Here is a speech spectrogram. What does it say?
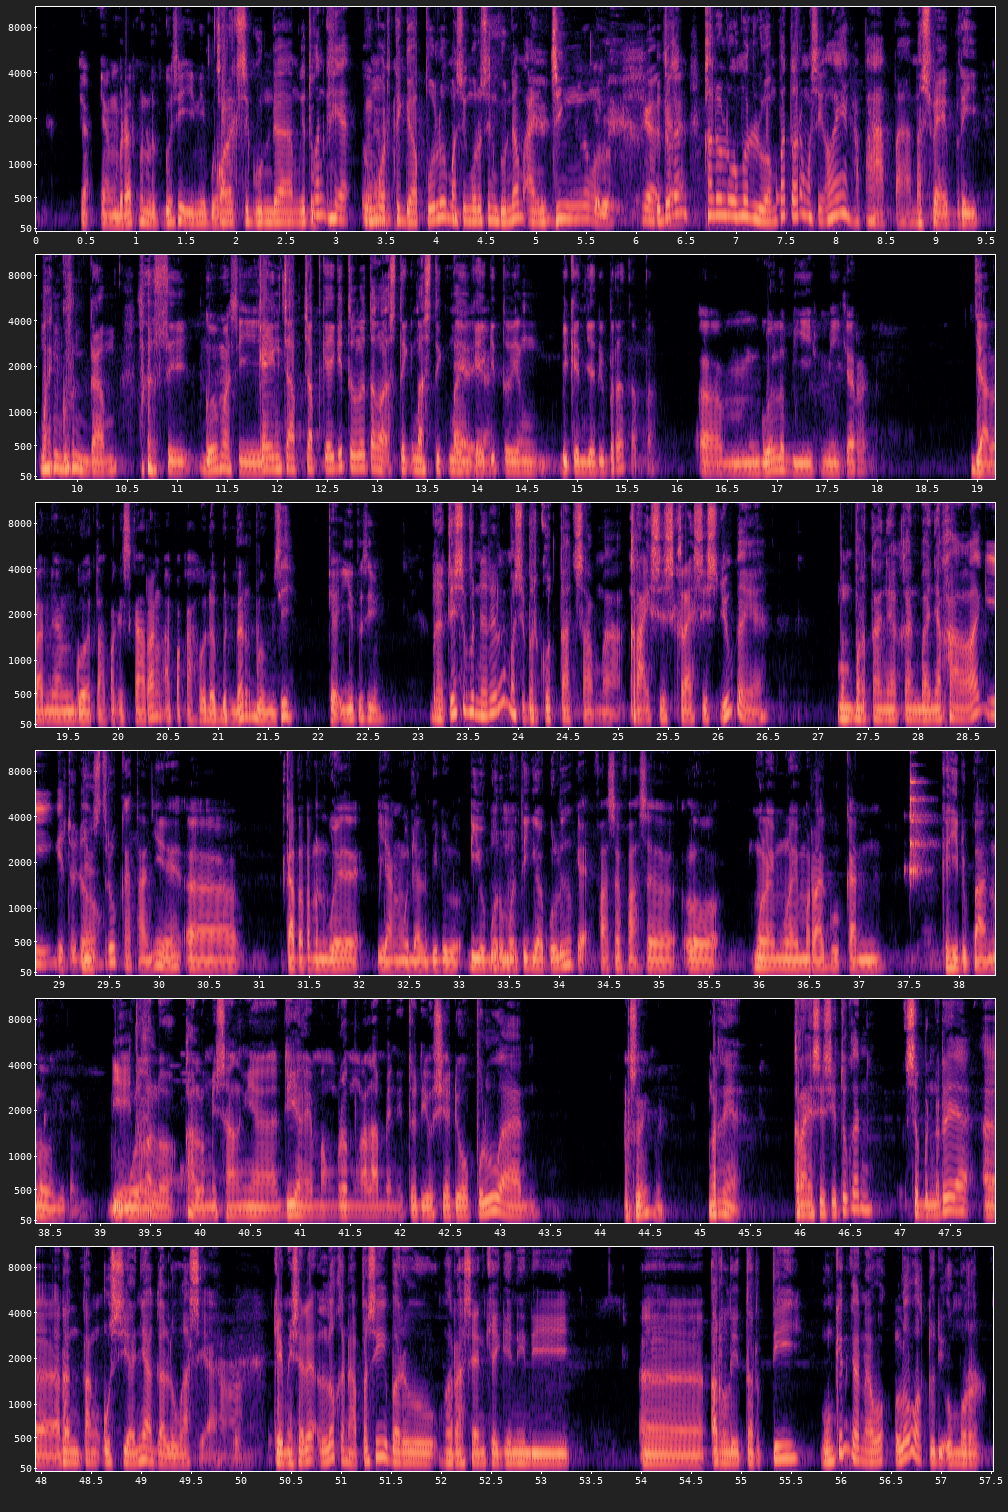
ya, yang berat menurut gue sih ini bu koleksi Gundam gitu kan kayak umur 30 masih ngurusin Gundam anjing lu? Itu kan kalau lu umur 24 orang masih oh ya nggak apa-apa Mas Febri main Gundam. Masih. Gue masih kayak yang cap-cap kayak gitu lu tau gak stigma-stigma yang Iya, kayak iya. gitu yang bikin jadi berat apa? Em, gue lebih mikir jalan yang gue tak pakai sekarang apakah udah bener? Belum sih. Kayak gitu sih. Berarti sebenarnya lu masih berkutat sama krisis-krisis juga ya. Mempertanyakan banyak hal lagi gitu dong. Justru katanya ya, eh, kata teman gue yang udah lebih dulu di umur umur 30 tuh kayak fase-fase lo mulai-mulai meragukan kehidupan lo gitu. Iya itu kalau kalau misalnya dia emang belum ngalamin itu di usia 20-an. maksudnya Ngerti ya? Krisis itu kan sebenarnya eh, rentang usianya agak luas ya. Kayak misalnya lo kenapa sih baru ngerasain kayak gini di eh, early 30? Mungkin karena lo waktu di umur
